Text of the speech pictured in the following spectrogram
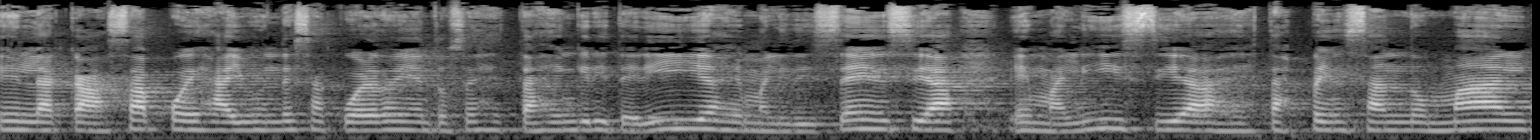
en la casa pues hay un desacuerdo y entonces estás en griterías, en maledicencia, en malicias, estás pensando mal,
